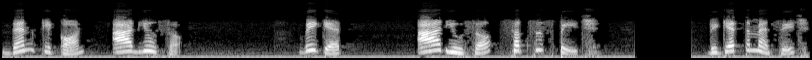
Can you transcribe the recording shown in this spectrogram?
Then click on Add User. We get Add User Success page. We get the message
